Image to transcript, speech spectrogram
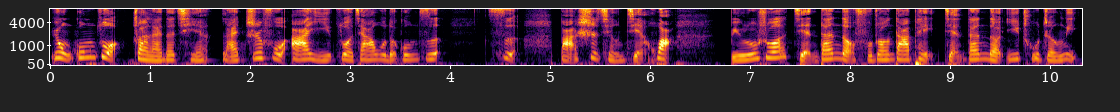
用工作赚来的钱来支付阿姨做家务的工资。四，把事情简化。比如说，简单的服装搭配，简单的衣橱整理。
